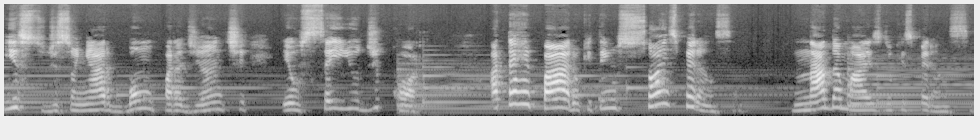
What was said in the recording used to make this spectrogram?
Isto de sonhar bom para diante, eu sei-o de cor. Até reparo que tenho só esperança, nada mais do que esperança.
